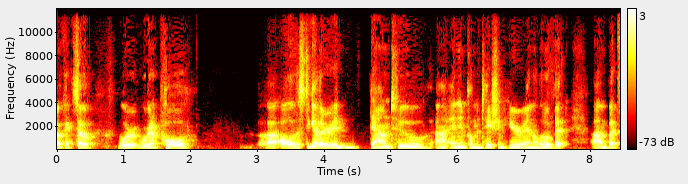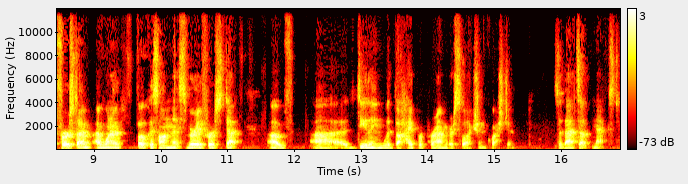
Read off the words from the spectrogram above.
Okay, so we're we're going to pull uh, all of this together in down to uh, an implementation here in a little bit. Um, but first, I, I want to focus on this very first step of uh, dealing with the hyperparameter selection question. So that's up next.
